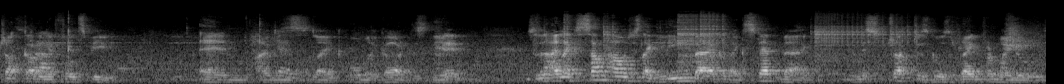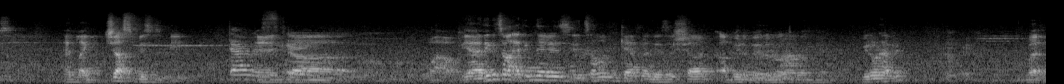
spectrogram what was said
truck coming at full speed. And I was Yes. like, oh my god, this is the end. So then I like somehow just like lean back or like step back, and this truck just goes right in front of my nose and like just misses me. That was And uh, wow, yeah, I think it's on. I think there is. It's on camera. There's a shot of it available. We don't have it. Okay. Well,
